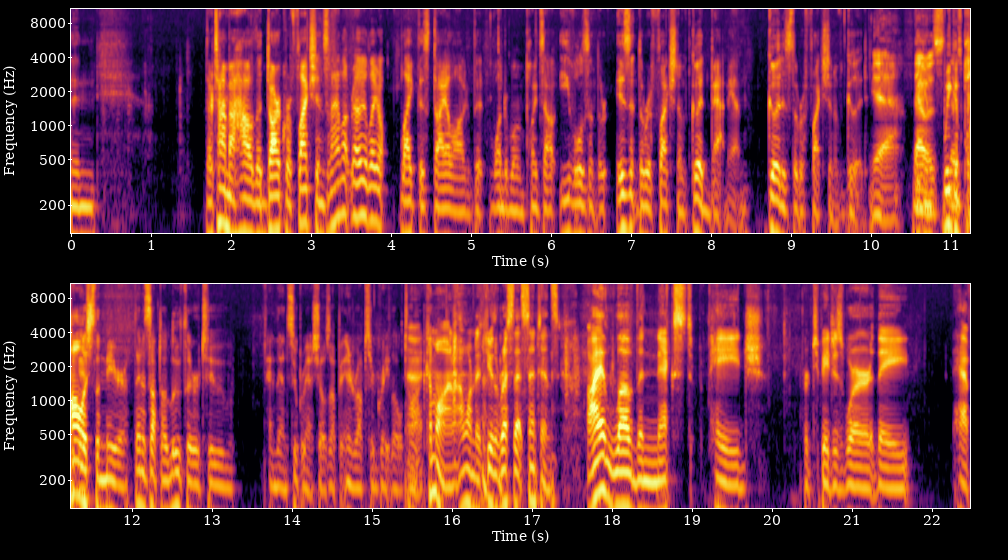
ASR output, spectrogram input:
and they're talking about how the dark reflections. And I li- really like this dialogue that Wonder Woman points out: evil isn't the isn't the reflection of good. Batman, good is the reflection of good. Yeah, we that can, was. we that can was pretty polish the mirror. Then it's up to Luthor to, and then Superman shows up and interrupts her great little good. Talk. come on, I want to hear the rest of that sentence. I love the next page or two pages where they have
